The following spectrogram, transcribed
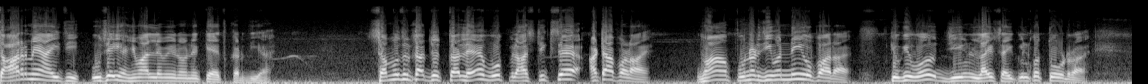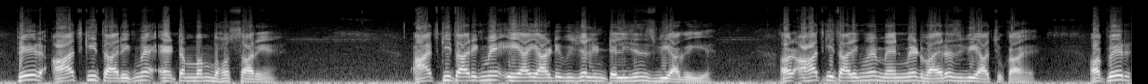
तारने आई थी, उसे ही हिमालय में इन्होंने कैद कर दिया है। समुद्र का जो तल है, वो प्लास्टिक से अटा पड़ा है। वहाँ पुनर्जीवन नहीं हो पा रहा है, क्योंकि वो जीवन लाइफ साइकिल को तोड़ रहा है। फिर आज की तारीख में एटम बम बहुत सारे हैं। आज की तारीख में एआई आर्टिफिशियल इंटेलिजेंस भी आ गई है। और आज की तारीख में मैन मेड वायरस भी आ चुका है। और फिर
